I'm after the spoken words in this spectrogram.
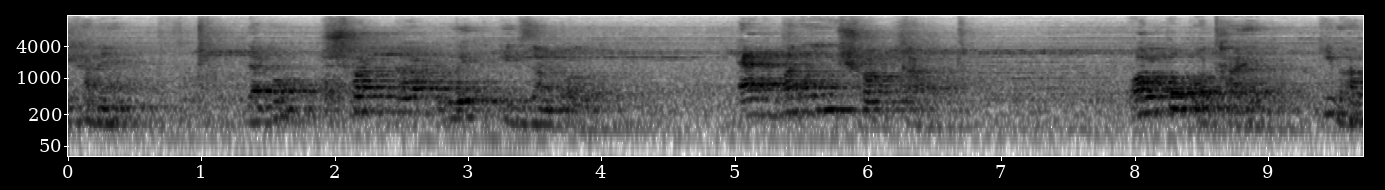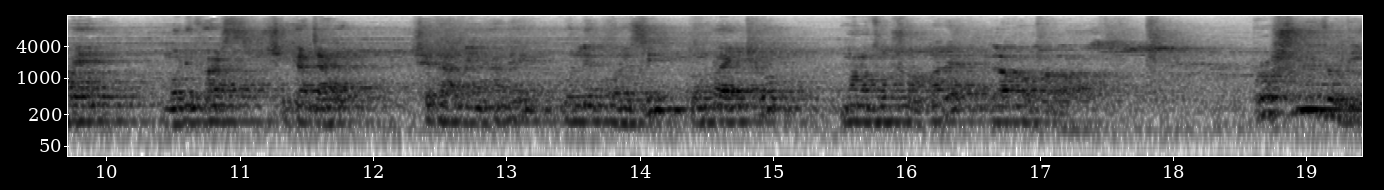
এখানে দেখো শর্টকাট উইথ এক্সাম্পল একবারেই শর্টকাট। অল্প কথায় কীভাবে মডিফায়ার্স শেখা যায়, সেটা আমি এখানে উল্লেখ করেছি। তোমরা একটু মনোযোগ সহকারে লক্ষ্য করো। প্রশ্নে যদি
